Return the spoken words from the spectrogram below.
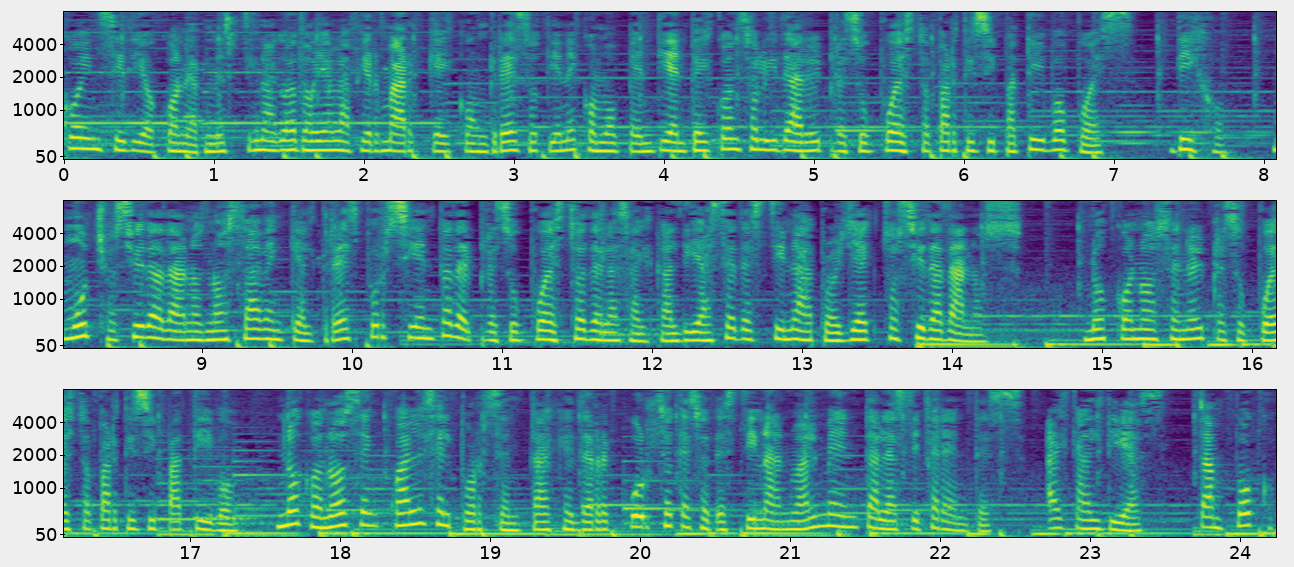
coincidió con Ernestina Godoy al afirmar que el Congreso tiene como pendiente el consolidar el presupuesto participativo pues, dijo, muchos ciudadanos no saben que el 3% del presupuesto de las alcaldías se destina a proyectos ciudadanos no conocen el presupuesto participativo, no conocen cuál es el porcentaje de recurso que se destina anualmente a las diferentes alcaldías, tampoco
